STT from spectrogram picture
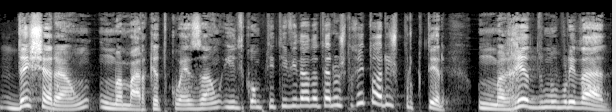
deixarão uma marca de coesão e de competitividade até nos territórios, porque ter uma rede de mobilidade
